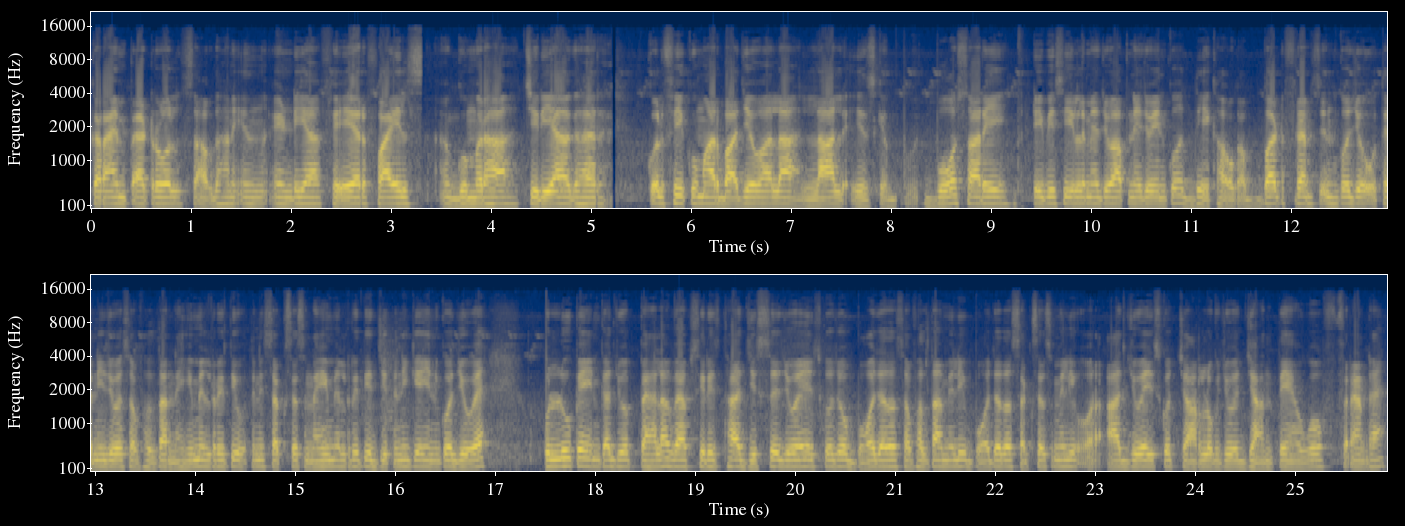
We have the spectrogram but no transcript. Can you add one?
Crime Patrol Savdhaan India Fear Files Gumrah, Chidiyaghar Kulfi कुमार बाजेवाला, लाल इसके बहुत सारे टीवी सीरियल में जो आपने जो इनको देखा होगा। बट फ्रेंड्स इनको जो उतनी जो है सफलता नहीं मिल रही थी, उतनी सक्सेस नहीं मिल रही थी, जितनी कि इनको जो है उल्लू पे इनका जो पहला वेब सीरीज़ था, जिससे जो है इसको जो बहुत ज़्यादा सफलता मिली, बहुत ज़्यादा सक्सेस मिली और आज जो है इसको चार लोग जो है जानते हैं, वो फ्रेंड हैं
